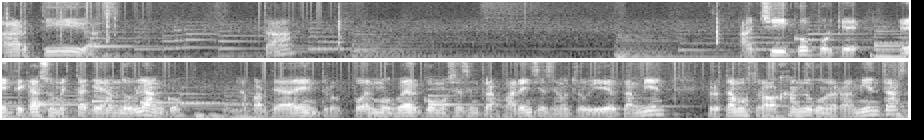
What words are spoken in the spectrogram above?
Artigas. ¿Está? Achico porque en este caso me está quedando blanco la parte de adentro. Podemos ver cómo se hacen transparencias en otro video también, pero estamos trabajando con herramientas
